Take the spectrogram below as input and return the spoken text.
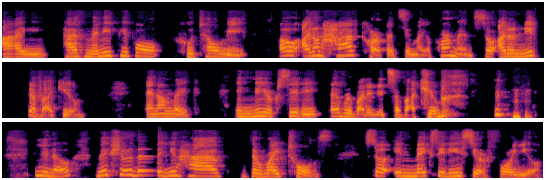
I have many people who tell me, Oh, I don't have carpets in my apartment, so I don't need a vacuum. And I'm like, in New York City, everybody needs a vacuum. you know, make sure that you have the right tools. So it makes it easier for you.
